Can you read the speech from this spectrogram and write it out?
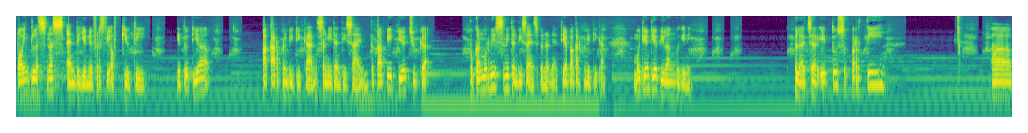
Pointlessness and the University of Beauty. Itu dia pakar pendidikan seni dan desain, tetapi dia juga bukan murni seni dan desain sebenarnya, dia pakar pendidikan. Kemudian dia bilang begini, belajar itu seperti uh,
